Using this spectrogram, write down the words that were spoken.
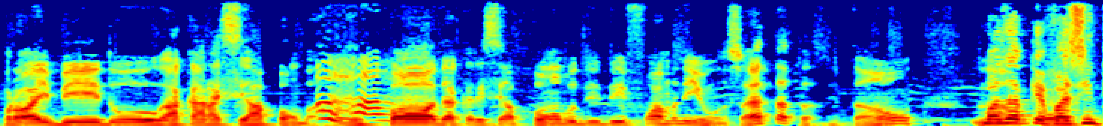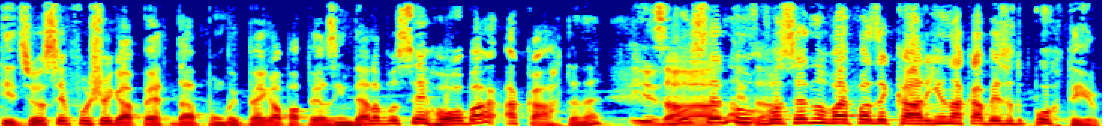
Proibido acariciar a pomba. Não pode acariciar pombo de, de forma nenhuma, certo, Tata? Então. Mas não, é porque faz sentido. Se você for chegar perto da pomba e pegar o papelzinho dela, você rouba a carta, né? Exato, Você não, exato. você não vai fazer carinho na cabeça do porteiro.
